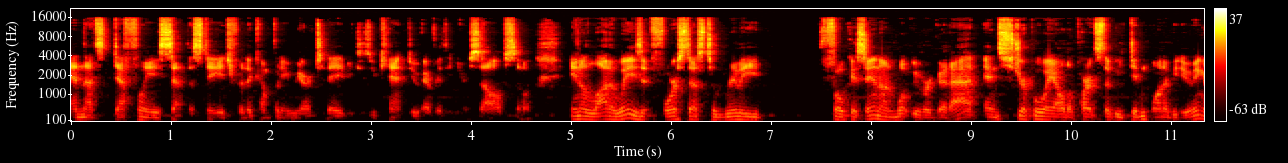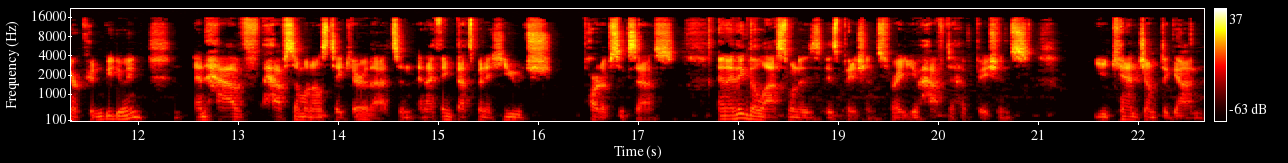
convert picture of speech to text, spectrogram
And that's definitely set the stage for the company we are today because you can't do everything yourself. So in a lot of ways, it forced us to really focus in on what we were good at and strip away all the parts that we didn't want to be doing or couldn't be doing and have have someone else take care of that and, and i think that's been a huge part of success. And i think the last one is is patience right? You have to have patience. You can't jump the gun.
